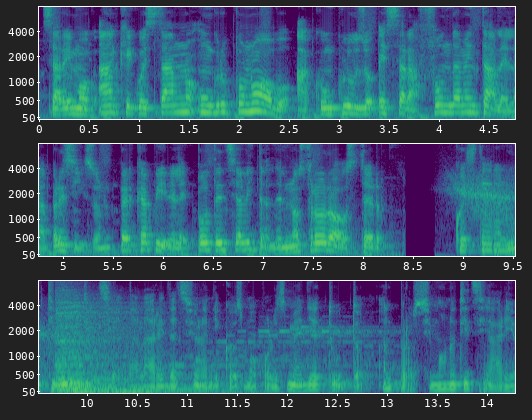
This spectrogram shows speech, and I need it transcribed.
Saremo anche quest'anno un gruppo nuovo, ha concluso, e sarà fondamentale la pre-season per capire le potenzialità del nostro roster. Questa era l'ultima notizia. Dalla redazione di Cosmopolis Media è tutto. Al prossimo notiziario.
